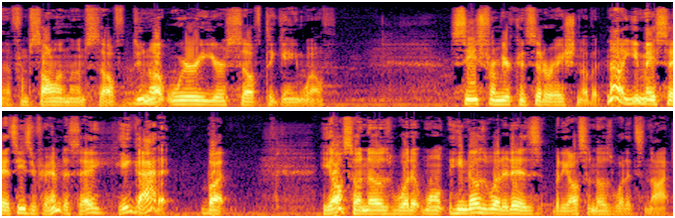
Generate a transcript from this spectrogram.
uh, from Solomon himself. Do not weary yourself to gain wealth. Cease from your consideration of it. No, you may say it's easy for him to say. He got it. But he also knows what it won't. He knows what it is, but he also knows what it's not.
